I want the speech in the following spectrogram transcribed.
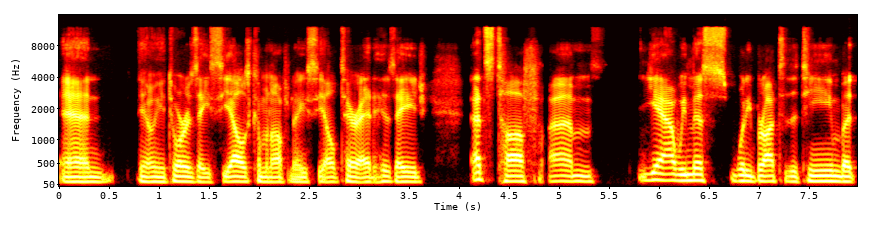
and you know he tore his ACLs coming off an ACL tear at his age that's tough. Um, yeah, we miss what he brought to the team, but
